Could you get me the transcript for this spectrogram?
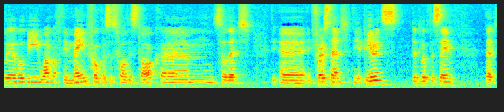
will be one of the main focuses for this talk, um, so that uh, in first hand the appearance did look the same. That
